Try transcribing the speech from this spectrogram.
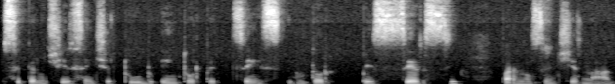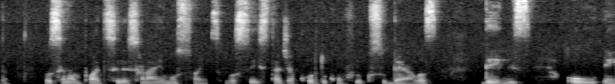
se permitir sentir tudo e entorpecer-se para não sentir nada. Você não pode selecionar emoções. Você está de acordo com o fluxo delas, deles ou em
